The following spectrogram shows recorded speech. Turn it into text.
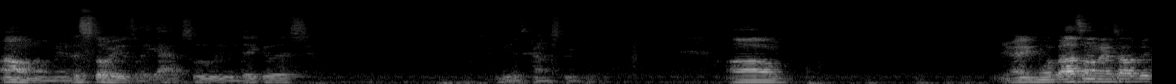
I don't know, man. This story is like absolutely ridiculous. I think it's kind of stupid. Um, you got any more thoughts on that topic?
